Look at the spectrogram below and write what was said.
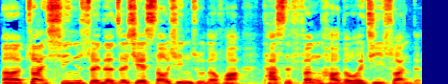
呃赚薪水的这些受薪族的话，他是分毫都会计算的。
